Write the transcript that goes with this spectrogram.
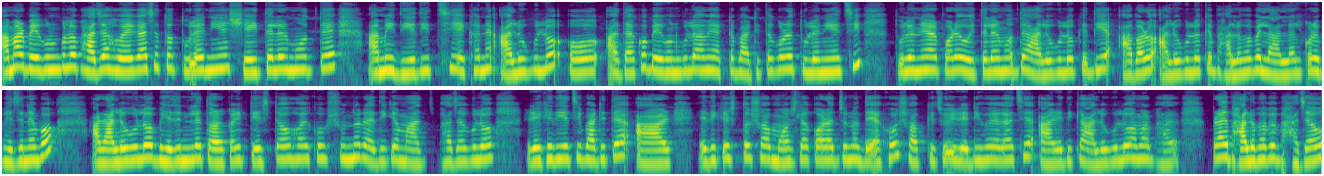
আমার বেগুনগুলো ভাজা হয়ে গেছে, তো তুলে নিয়ে সেই তেলের মধ্যে আমি দিয়ে দিচ্ছি এখানে আলুগুলো। ও দেখো বেগুনগুলো আমি একটা বাটিতে করে তুলে নিয়েছি। তুলে নেওয়ার পরে ওই তেলের মধ্যে আলুগুলোকে দিয়ে আবারও আলুগুলোকে ভালোভাবে লাল লাল করে ভেজে নেব। আর আলুগুলো ভেজে নিলে তরকারির টেস্টটাও হয় খুব সুন্দর। এদিকে মাছ ভাজাগুলো রেখে দিয়েছি বাটিতে। আর এদিকে তো সব মশলা করার জন্য দেখো সব কিছুই রেডি হয়ে গেছে। আর এদিকে আলুগুলো আমার প্রায় ভালোভাবে ভাজাও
